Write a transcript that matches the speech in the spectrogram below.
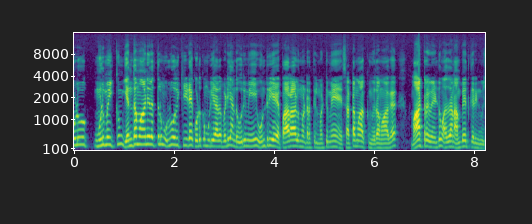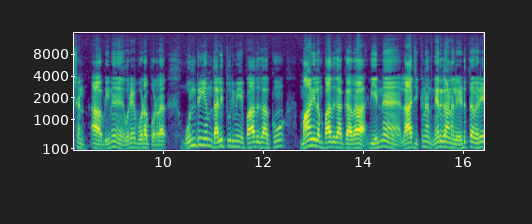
முழு முழுமைக்கும் எந்த மாநிலத்திலும் உள்ஒதுக்கீடே கொடுக்க முடியாதபடி அந்த உரிமையை ஒன்றிய பாராளுமன்றத்தில் மட்டுமே சட்டமாக்கும் விதமாக மாற்ற வேண்டும். அதுதான் அம்பேத்கரின் விஷன் அப்படின்னு ஒரே போர்டா போடுறார். ஒன்றியம் தலித் உரிமையை பாதுகாக்கும் மாநிலம் பாதுகாக்காதா? இது என்ன லாஜிக்கு நான் நேர்காணல் எடுத்தவரே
